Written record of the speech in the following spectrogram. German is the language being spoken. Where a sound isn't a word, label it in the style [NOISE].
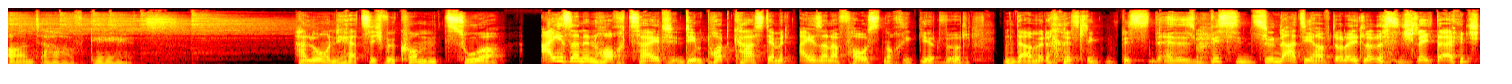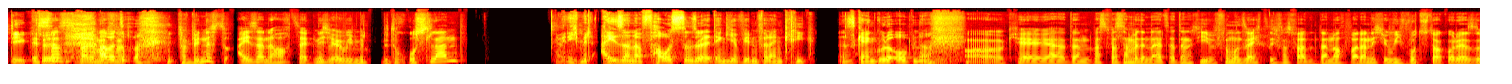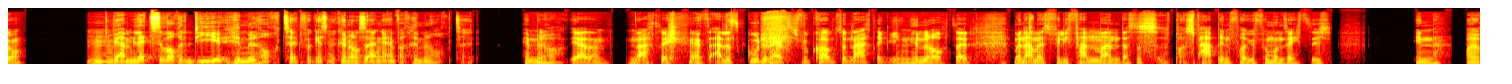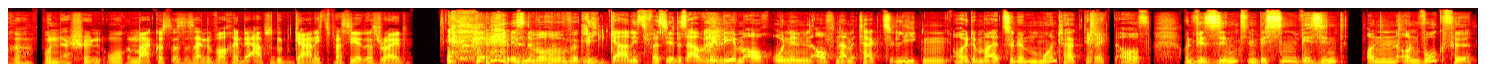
und auf geht's. Hallo und herzlich willkommen zur Eisernen Hochzeit, dem Podcast, der mit eiserner Faust noch regiert wird. Und damit, [LAUGHS] das klingt ein bisschen, das ist ein bisschen zu nazihaft, oder? Ich glaube, das ist ein schlechter Einstieg. Ist das, warte mal, Aber ver [LAUGHS] verbindest du eiserne Hochzeit nicht irgendwie mit, mit Russland? Wenn ich mit eiserner Faust und so, da denke ich auf jeden Fall an Krieg. Das ist kein guter Opener. Okay, ja, dann, was, was haben wir denn als Alternative? 65, was war denn da noch? War da nicht irgendwie Woodstock oder so? Hm, wir haben letzte Woche die Himmelhochzeit vergessen. Wir können auch sagen, einfach Himmelhochzeit. Himmelhochzeit, ja, dann nachträglich. [LAUGHS] Alles Gute und herzlich willkommen zur nachträglichen Himmelhochzeit. Mein Name ist Philipp Fannmann, das ist Spap in Folge 65 in eure wunderschönen Ohren. Markus, das ist eine Woche, in der absolut gar nichts passiert ist, right? [LAUGHS] ist eine Woche, wo wirklich gar nichts passiert ist. Aber wir nehmen auch, ohne den Aufnahmetag zu liegen, heute mal zu einem Montag direkt auf. Und wir sind ein bisschen, wir sind on, on vogue, Phil.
